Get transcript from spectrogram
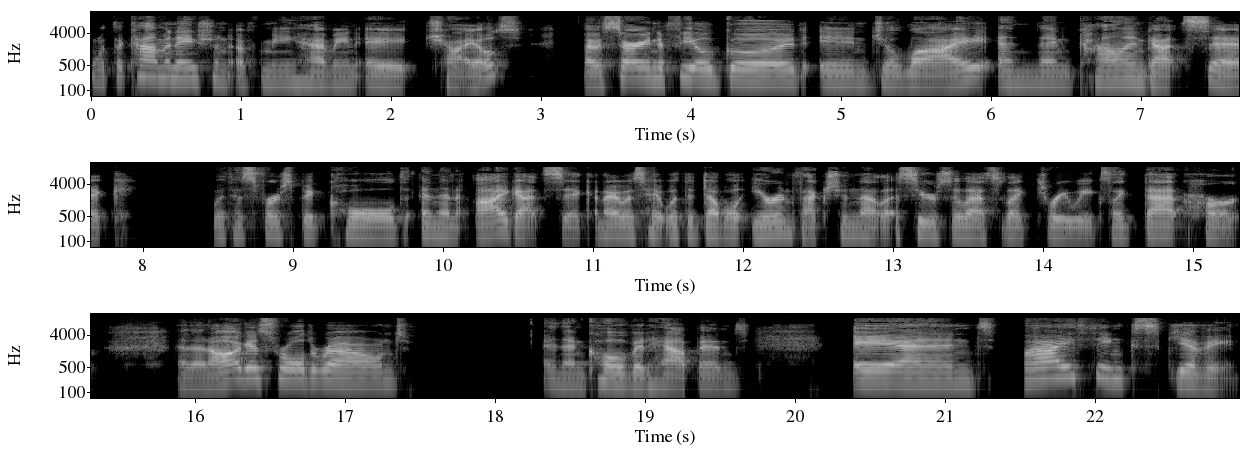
with the combination of me having a child, I was starting to feel good in July, and then Colin got sick with his first big cold, and then I got sick, and I was hit with a double ear infection that seriously lasted like three weeks. Like that hurt. And then August rolled around, and then COVID happened. And by Thanksgiving,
